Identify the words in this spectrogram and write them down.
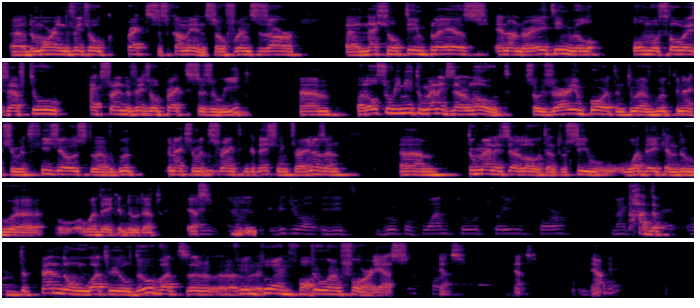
uh, the more individual practices come in. So, for instance, our uh, national team players in under 18 will almost always have two extra individual practices a week. Um, but also, we need to manage their load. So, it's very important to have good connection with physios, to have a good connection with strength and conditioning trainers and um, to manage their load and to see what they can do uh, what they can do that yes. And individual is it group of one two three four max de depend on what we will do but uh, between two and four. two and four yes. Four. yes. Yes. Yeah. Okay.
